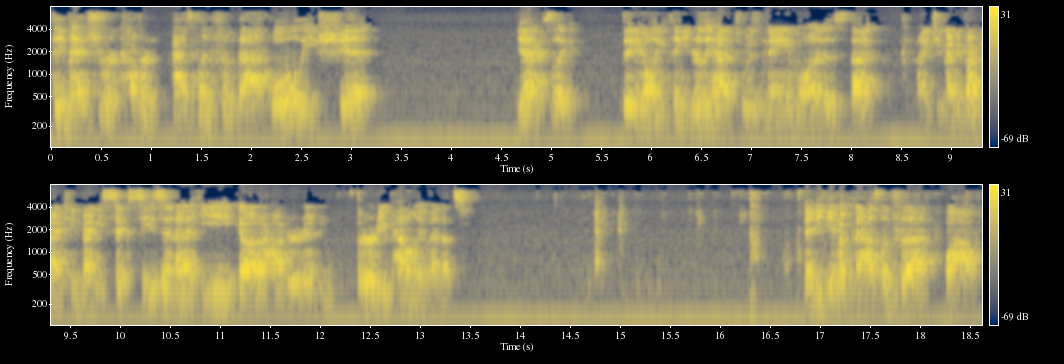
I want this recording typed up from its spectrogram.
They managed to recover Naslund from that. Holy shit. Yeah, it's like the only thing he really had to his name was that 1995-1996 season, uh, he got 130 penalty minutes. And he give up Naslund for that? Wow.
